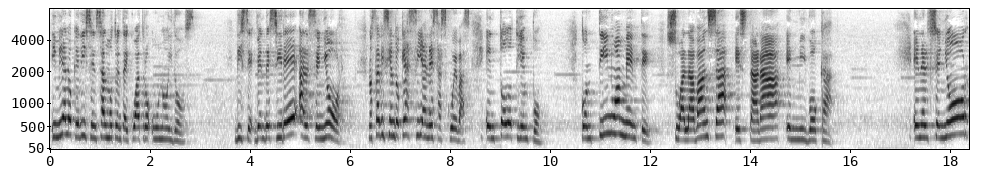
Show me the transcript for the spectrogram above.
Y mira lo que dice en Salmo 34, 1 y 2. Dice, bendeciré al Señor. Nos está diciendo qué hacía en esas cuevas en todo tiempo. Continuamente su alabanza estará en mi boca. En el Señor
